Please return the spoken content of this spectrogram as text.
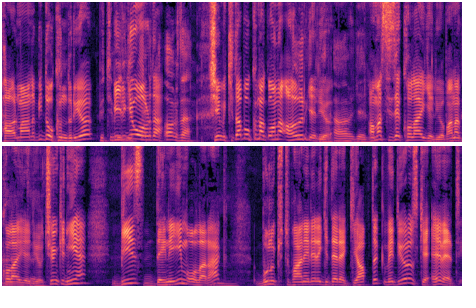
parmağını bir dokunduruyor. Bütün bilgi, bilgi orada. Orada. Şimdi kitap okumak ona ağır geliyor. Ağır geliyor. Ama size kolay geliyor. Bana kolay evet, geliyor. Evet. Çünkü niye? Biz deneyim olarak hmm. bunu kütüphanelere giderek yaptık ve diyoruz ki evet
